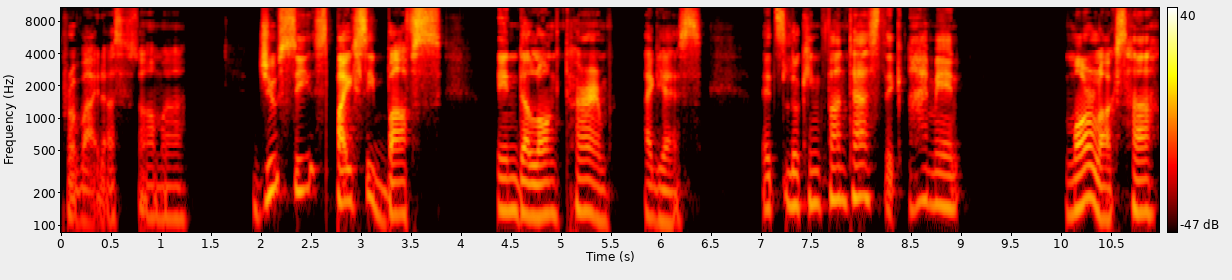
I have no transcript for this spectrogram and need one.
provide us some uh, juicy, spicy buffs in the long term, I guess. It's looking fantastic. I mean, Murlocs, huh?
